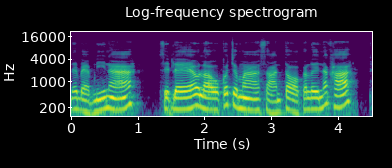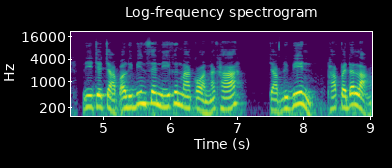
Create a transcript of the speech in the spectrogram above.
ได้แบบนี้นะ เสร็จแล้วเราก็จะมาสารต่อกันเลยนะคะลีจะจับเอาริบบิ้นเส้นนี้ขึ้นมาก่อนนะคะ จับริบบิ้นพับไปด้านหลัง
